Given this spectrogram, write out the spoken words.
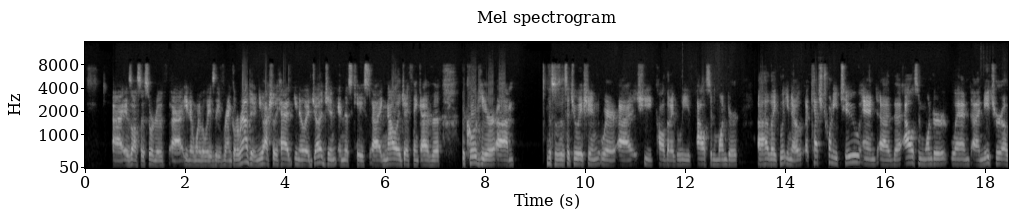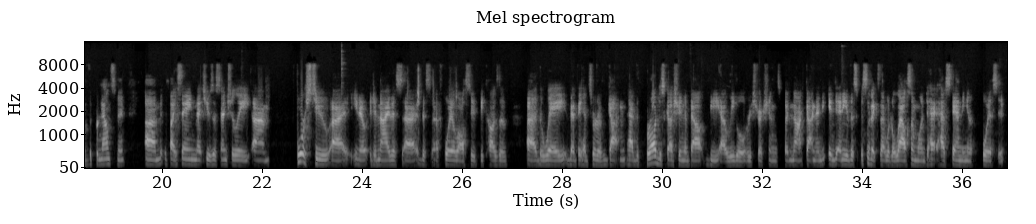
uh, is also sort of uh, you know one of the ways they've wrangled around it. And you actually had you know a judge in in this case uh, acknowledge. I think I have the the quote here. Um, this was a situation where uh, she called it, I believe, Alice in Wonder, uh, like you know, a catch twenty two, and uh, the Alice in Wonderland uh, nature of the pronouncement um, by saying that she was essentially um, forced to, uh, you know, deny this uh, this FOIA lawsuit because of. the way that they had sort of gotten had the broad discussion about the legal restrictions, but not gotten any, into any of the specifics that would allow someone to ha- have standing in a FOIA suit.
